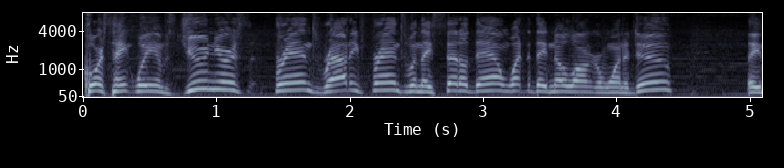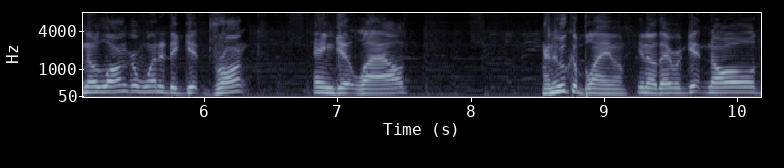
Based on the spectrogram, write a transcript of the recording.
Of course, Hank Williams Jr.'s friends, rowdy friends, when they settled down, what did they no longer want to do? They no longer wanted to get drunk and get loud. And who could blame them? You know, they were getting old.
